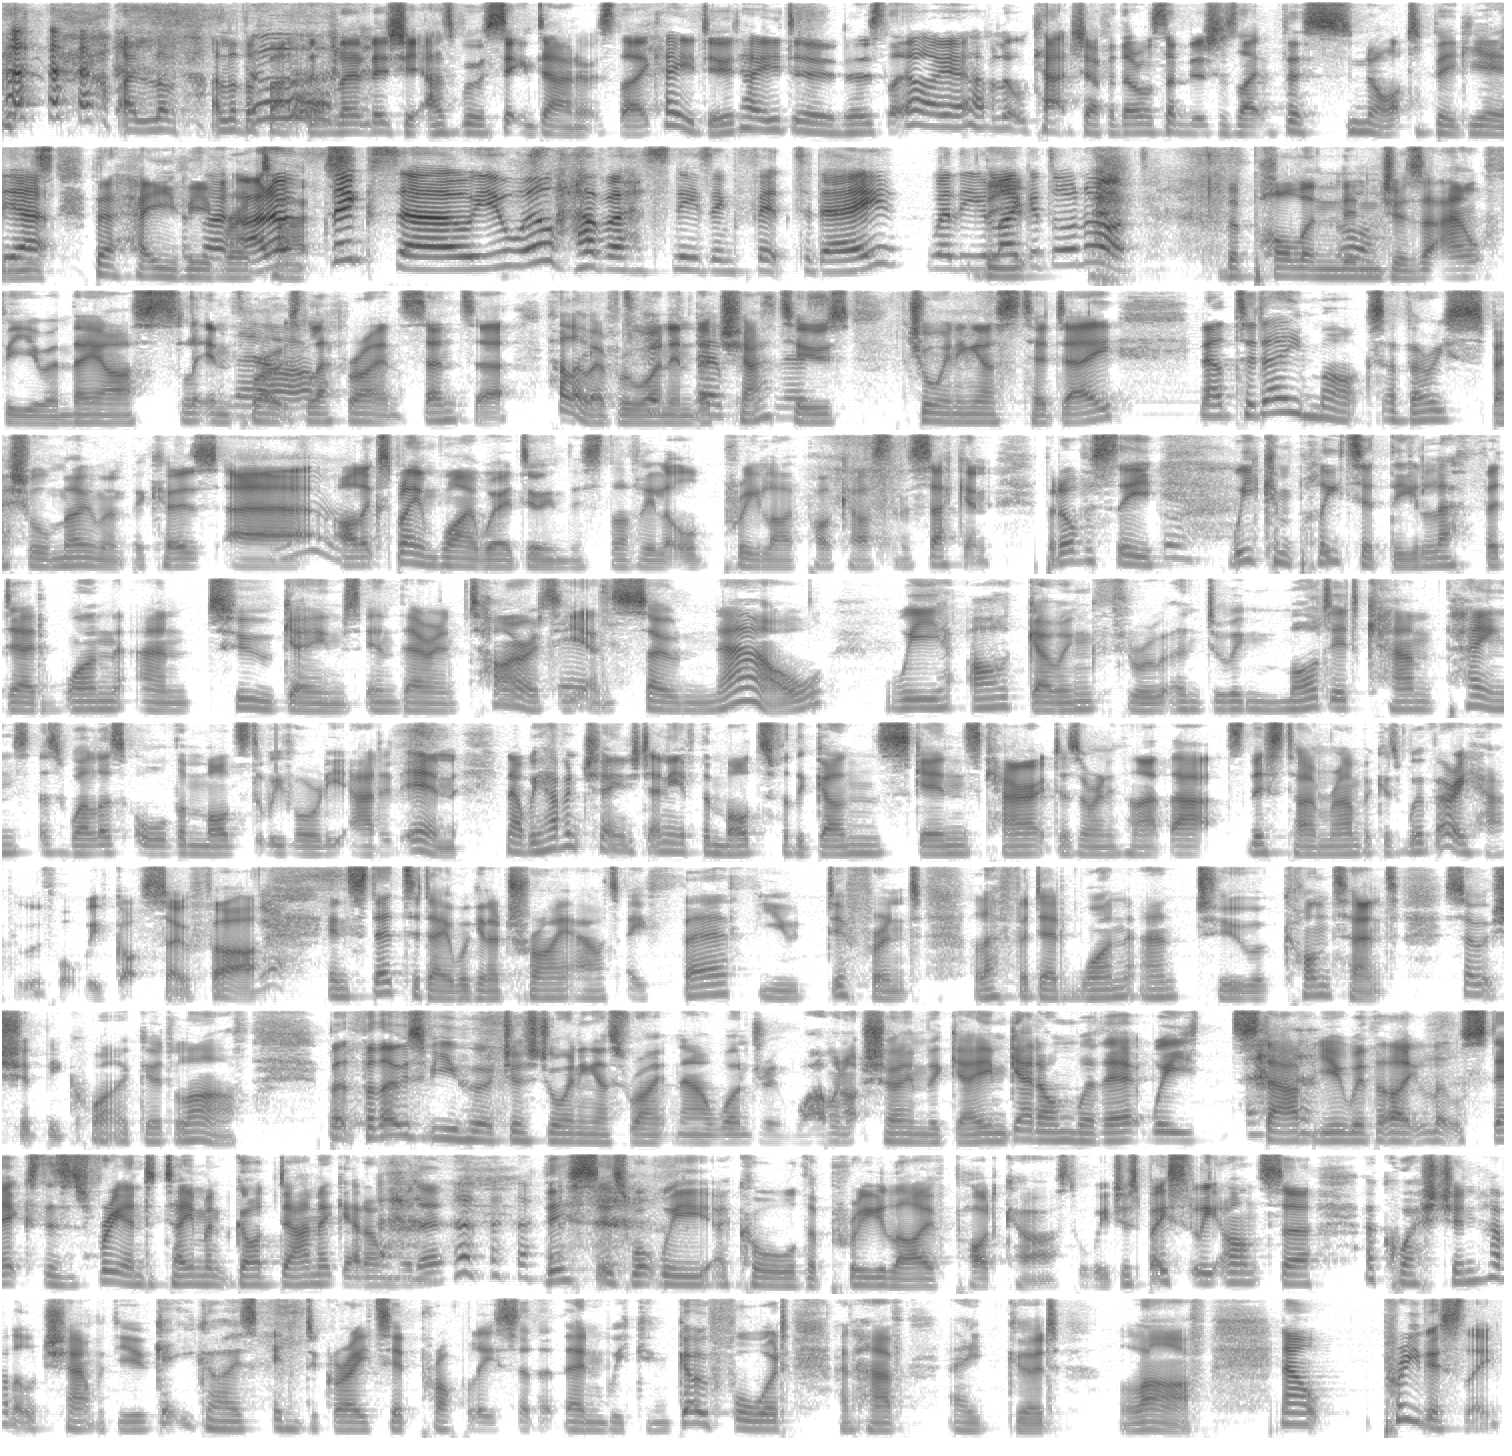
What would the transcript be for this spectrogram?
I love, I love the fact that literally, as we were sitting down, it was like, "Hey, dude, how you doing?" And it's like, "Oh yeah, have a little catch up," and then all of a sudden it's just like the snot begins, Yeah. the hay fever like, I don't think so. You will have a sneezing fit today, whether you The- like it or not. the pollen Oh. ninjas are out for you, and they are slitting They throats are. left, right, and centre. Hello, everyone in the no chat prisoners. who's joining us today. Now, today marks a very special moment because uh, Mm. I'll explain why we're doing this lovely little pre-live podcast in a second. But obviously, we completed the Left 4 Dead 1 and 2 games in their entirety, and so now we are going through and doing modded campaigns as well as all the mods that we've already added in. Now, we haven't changed any of the mods for the guns, skins, characters, or anything like that this time around because we're very happy with what we've got so far. Yes. Instead, today we're going to try out a fair few different Left 4 Dead 1 and 2 content, so it should be quite a good laugh. But for those of you who are just joining us right now, wondering why we're not showing the game, get on with it. We stab you with like little sticks. This is free entertainment. God damn it, get on with it. this is what we call the pre-live podcast, where we just basically answer a question, have a little chat with you, get you guys integrated properly, so that then we can go forward and have a good laugh. Now, previously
